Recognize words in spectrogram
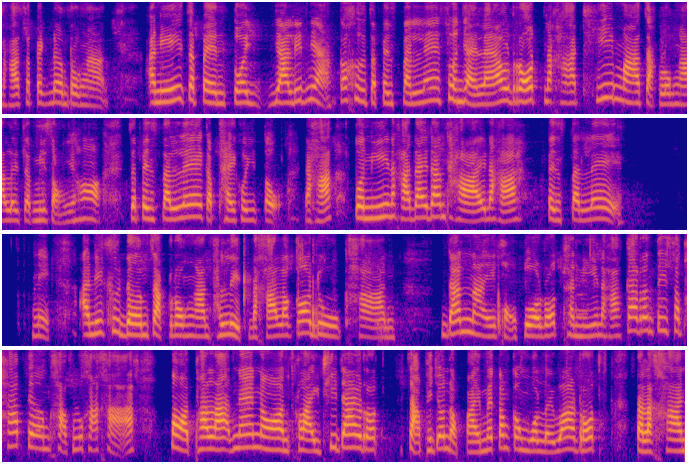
นะคะสเปคเดิมโรงงาน อันนี้จะเป็นตัวยาลิสเนี่ยก็คือจะเป็นสแตนเล่ส่วนใหญ่แล้วรถนะคะที่มาจากโรงงานเลยจะมี 2 ยี่ห้อ จะเป็นสแตนเล่กับไทโคยิโตะนะคะ ตัวนี้นะคะได้ด้านท้ายนะคะ เป็นสแตนเล่นี่อันนี้คือเดิมจากโรงงานผลิตนะคะ แล้วก็ดูคานด้านในของตัวรถคันนี้นะคะ การันตีสภาพเดิมค่ะคุณลูกค้าขาปลอดภาระแน่นอนใครที่ได้รถ จากเพชรยนต์ออกไปไม่ต้องกังวลเลยว่ารถแต่ละคัน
